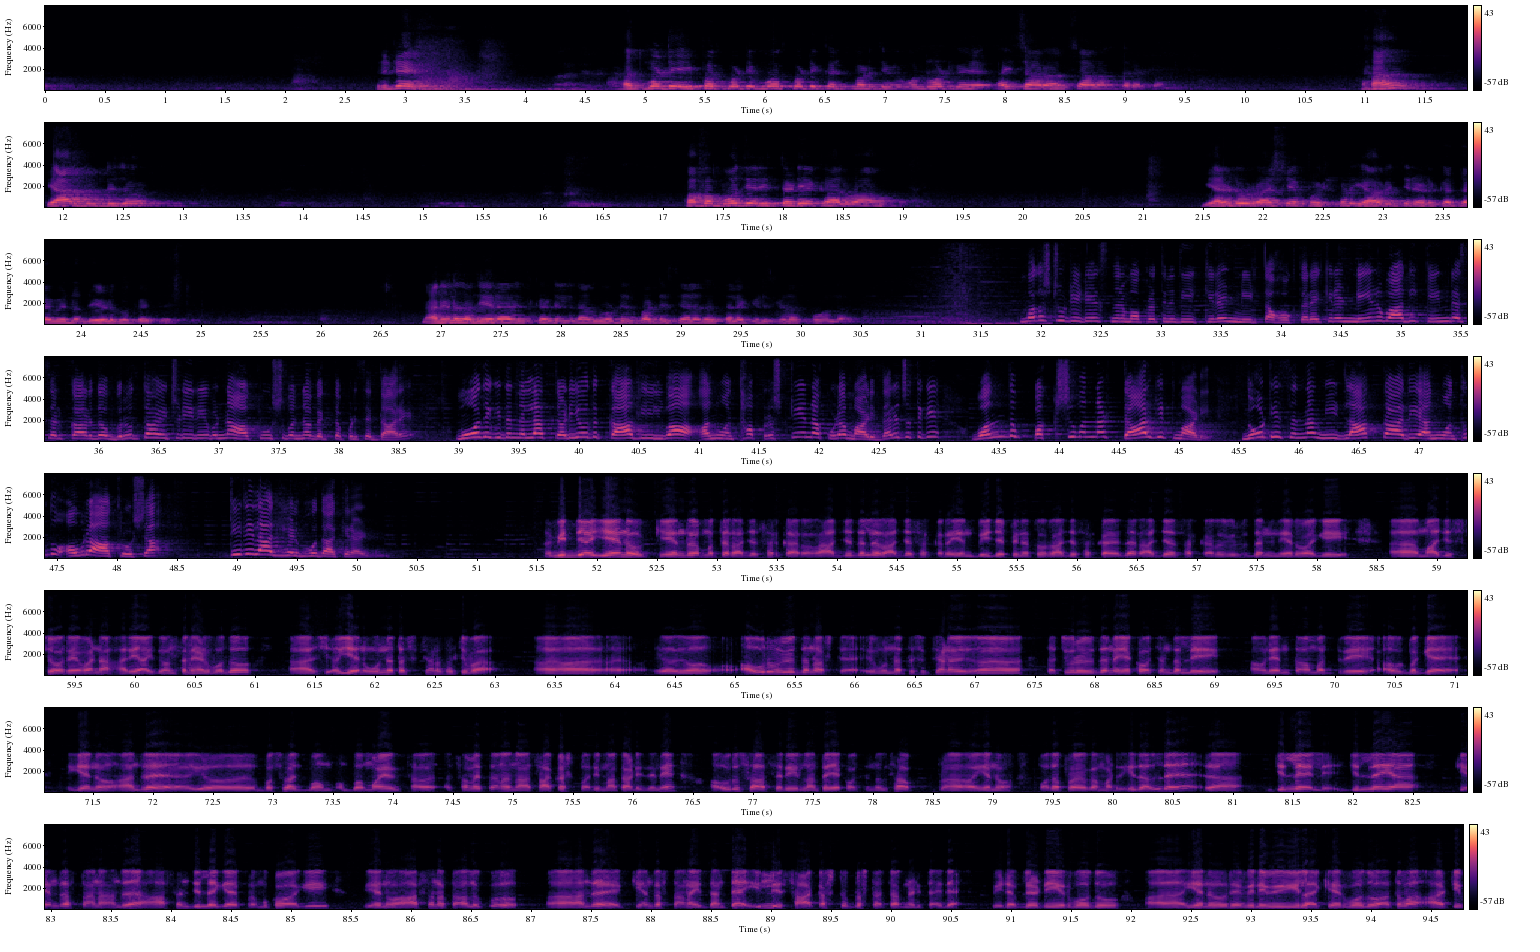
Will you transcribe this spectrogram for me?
ರಿಟೈರ್ಡ್ ಹತ್ತು ಕೋಟಿ, ಇಪ್ಪತ್ತು ಕೋಟಿ, ಮೂವತ್ತು ಕೋಟಿ ಖರ್ಚು ಮಾಡ್ತೀವಿ. ಒಂದು ಓಟ್ಗೆ ಐದು ಸಾವಿರ, ಹತ್ತು ಸಾವಿರ ಅಂತಾರಪ್ಪ. ಹಾಂ? ಯಾರು ದುಡ್ಡಿದು? ಪಾಪ ಮೋದಿಯರಿಗೆ ತಡೆಯೋಕ್ಕಲ್ವಾ ಎರಡು ರಾಷ್ಟ್ರೀಯ ಪಕ್ಷಗಳು ಯಾವ ರೀತಿ ನಡ್ಕೊತಾವೆ ಅನ್ನೋದು ಹೇಳ್ಬೇಕಾಯ್ತು ಅಷ್ಟೇ. ನಾನು ಹೇಳೋದು ಅದೇನಾದ್ರು ಇಟ್ಕೊಂಡಿಲ್ಲ ನಾವು ನೋಟಿಸ್ ಪಾಟಿಸ್ ಎಲ್ಲ ತಲೆ ಕೆಡಿಸ್ಕೊಳಕ್ಕೆ ಹೋಗಲ್ಲ. ಮತ್ತಷ್ಟು ಡೀಟೇಲ್ಸ್ ನಮ್ಮ ಪ್ರತಿನಿಧಿ ಕಿರಣ್ ನೀಡ್ತಾ ಹೋಗ್ತಾರೆ. ಕಿರಣ್, ನೇರವಾಗಿ ಕೇಂದ್ರ ಸರ್ಕಾರದ ವಿರುದ್ಧ ಎಚ್ ಡಿ ರೇವಣ್ಣ ಆಕ್ರೋಶವನ್ನ ವ್ಯಕ್ತಪಡಿಸಿದ್ದಾರೆ. ಮೋದಿಗೆ ಇದನ್ನೆಲ್ಲ ತಡೆಯೋದಕ್ಕಾಗ್ಲಿಲ್ವಾ ಅನ್ನುವಂತಹ ಪ್ರಶ್ನೆಯನ್ನ ಕೂಡ ಮಾಡಿದ್ದಾರೆ. ಜೊತೆಗೆ ಒಂದು ಪಕ್ಷವನ್ನ ಟಾರ್ಗೆಟ್ ಮಾಡಿ ನೋಟಿಸ್ ಅನ್ನ ನೀಡಲಾಗ್ತಾ ಇದೆ ಅನ್ನುವಂಥದ್ದು ಅವರ ಆಕ್ರೋಶ. ಡೀಟೇಲ್ ಆಗಿ ಹೇಳ್ಬಹುದಾ ಕಿರಣ್? ವಿದ್ಯಾ ಏನು? ಕೇಂದ್ರ ಮತ್ತೆ ರಾಜ್ಯ ಸರ್ಕಾರ. ರಾಜ್ಯದಲ್ಲಿ ರಾಜ್ಯ ಸರ್ಕಾರ. ಏನ್ ಬಿಜೆಪಿ ನೇತೃತ್ವ ರಾಜ್ಯ ಸರ್ಕಾರ ಇದೆ? ರಾಜ್ಯ ಸರ್ಕಾರದ ವಿರುದ್ಧ ನೇರವಾಗಿ ಮಾಜಿ ಸಚಿವ ರೇವಣ್ಣ ಹರಿಯಾಯ್ದು ಅಂತಾನೆ ಹೇಳ್ಬೋದು. ಏನು ಉನ್ನತ ಶಿಕ್ಷಣ ಸಚಿವ? ಅವ್ರ ವಿರುದ್ಧನೂ ಅಷ್ಟೇ. ಉನ್ನತ ಶಿಕ್ಷಣ ಸಚಿವರ ವಿರುದ್ಧನೂ ಏಕವಚನದಲ್ಲಿ ಅವ್ರ ಎಂತ ಮಂತ್ರಿ ಅವ್ರ ಬಗ್ಗೆ ಏನು ಅಂದ್ರೆ ಬಸವರಾಜ್ ಬೊಮ್ಮಾಯ ಸಮೇತ ನಾನು ಸಾಕಷ್ಟು ಬಾರಿ ಮಾತಾಡಿದ್ದೀನಿ. ಅವರು ಸಹ ಸರಿ ಇಲ್ಲ ಅಂತ ಏಕವಚನದಲ್ಲಿ ಸಹ ಏನು ಪದ ಪ್ರಯೋಗ ಮಾಡಿದ್ರು ಇದಲ್ಲದೆ ಜಿಲ್ಲೆಯಲ್ಲಿ, ಜಿಲ್ಲೆಯ ಕೇಂದ್ರ ಸ್ಥಾನ, ಅಂದ್ರೆ ಹಾಸನ ಜಿಲ್ಲೆಗೆ ಪ್ರಮುಖವಾಗಿ ಏನು ಹಾಸನ ತಾಲೂಕು ಅಂದ್ರೆ ಕೇಂದ್ರ ಸ್ಥಾನ ಇದ್ದಂತೆ ಇಲ್ಲಿ ಸಾಕಷ್ಟು ಭ್ರಷ್ಟಾಚಾರ ನಡೀತಾ ಇದೆ. ಪಿ ಡಬ್ಲ್ಯೂ ಡಿ ಇರ್ಬೋದು ಏನು ರೆವಿನ್ಯೂ ಇಲಾಖೆ ಇರ್ಬೋದು ಅಥವಾ ಆರ್ ಟಿ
